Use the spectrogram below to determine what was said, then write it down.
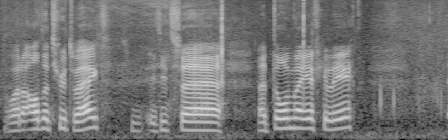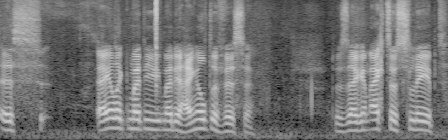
Wat altijd goed werkt, is iets eh, dat Toon mij heeft geleerd, is eigenlijk met die, met die hengel te vissen. Dus dat je hem echt zo sleept.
